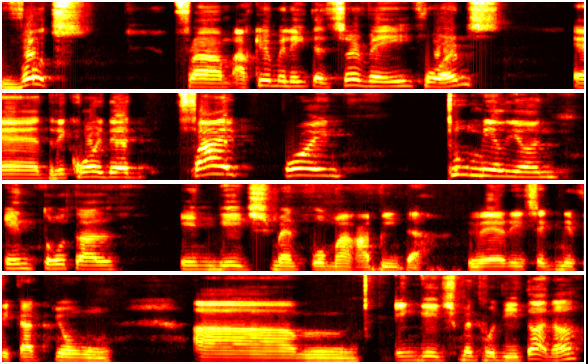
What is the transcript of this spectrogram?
votes from accumulated survey forms and recorded 5.2 million in total engagement po mga kabida. Very significant yung um, engagement ho dito, ano?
